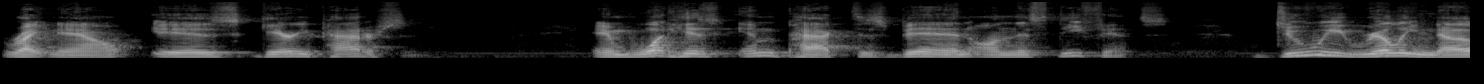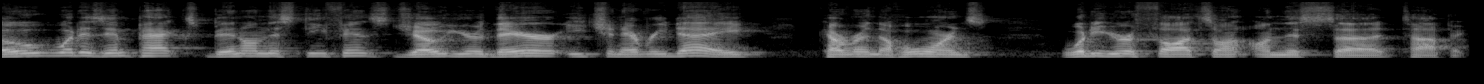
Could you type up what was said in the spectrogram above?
right now is Gary Patterson and what his impact has been on this defense. Do we really know what his impact's been on this defense? Joe, you're there each and every day covering the horns. What are your thoughts on, on this uh, topic?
